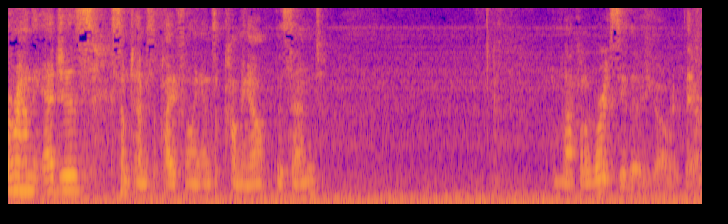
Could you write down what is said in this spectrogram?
around the edges. Sometimes the pie filling ends up coming out this end. I'm not going to worry. See, there you go, right there.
